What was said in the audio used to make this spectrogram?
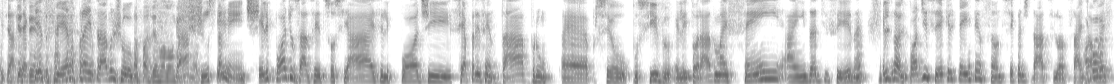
Ele se está se aquecendo. aquecendo para entrar no jogo. fazendo um alongamento. Justamente. Ele pode usar as redes sociais, ele pode se apresentar para o seu possível eleitorado, mas sem ainda dizer, né? Ele, não, ele pode dizer que ele tem a intenção de ser candidato, se lançar e tal, Agora- mas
